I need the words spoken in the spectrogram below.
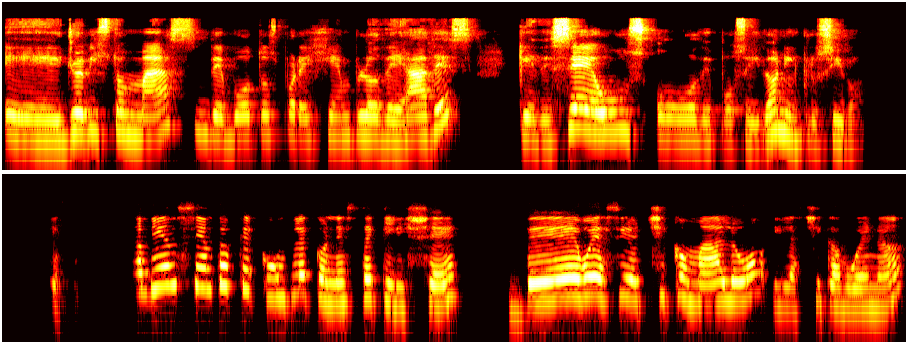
eh, yo he visto más devotos, por ejemplo, de Hades que de Zeus o de Poseidón inclusive. También siento que cumple con este cliché de, voy a decir, el chico malo y la chica buena,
